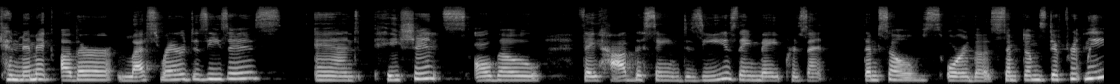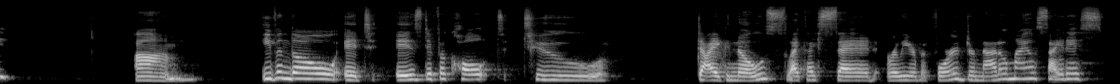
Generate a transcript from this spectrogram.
can mimic other less rare diseases. And patients, although they have the same disease, they may present themselves or the symptoms differently. Um, even though it is difficult to diagnose. Like I said earlier before, dermatomyositis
